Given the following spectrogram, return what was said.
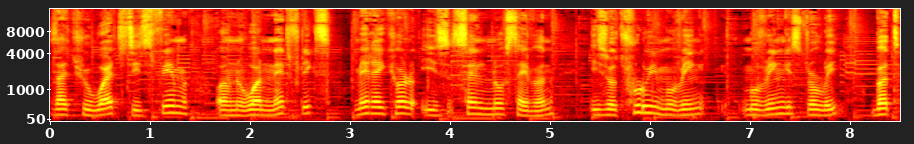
that you watch this film on one Netflix. Miracle is Cell No 7 is a truly moving moving story, but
